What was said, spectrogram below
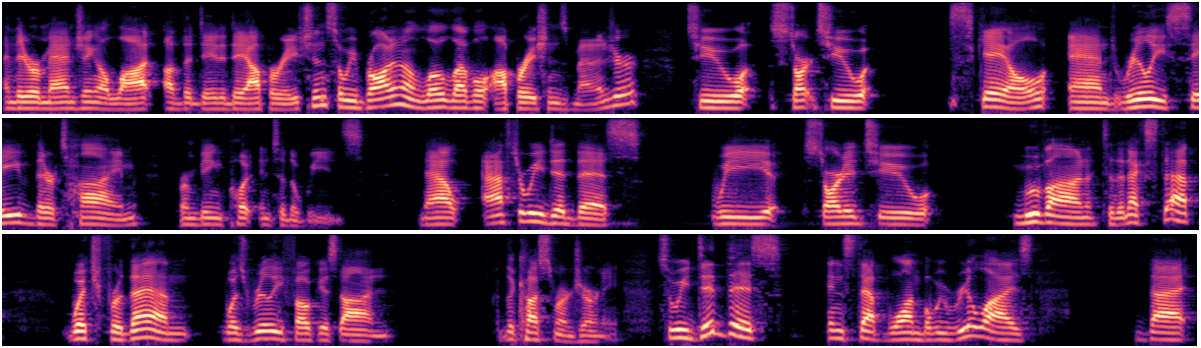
and they were managing a lot of the day to day operations. So we brought in a low level operations manager to start to scale and really save their time from being put into the weeds. Now, after we did this, we started to move on to the next step, which for them was really focused on the customer journey. So we did this in step one, but we realized that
